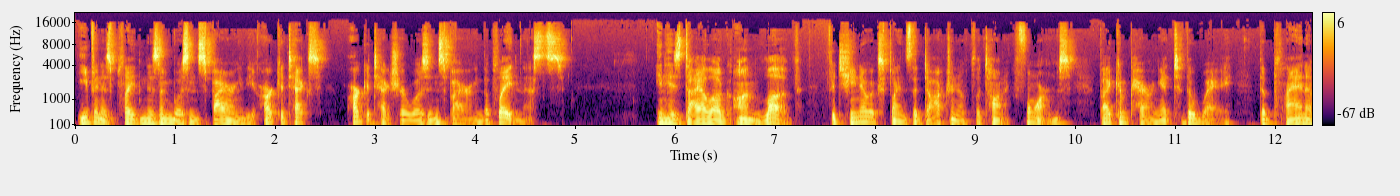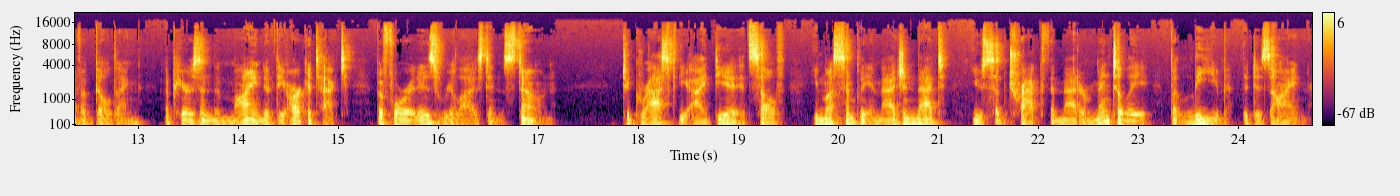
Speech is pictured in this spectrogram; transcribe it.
even as Platonism was inspiring the architects, architecture was inspiring the Platonists. In his dialogue on love, Ficino explains the doctrine of Platonic forms by comparing it to the way the plan of a building appears in the mind of the architect before it is realized in stone. To grasp the idea itself, you must simply imagine that you subtract the matter mentally but leave the design.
